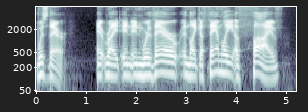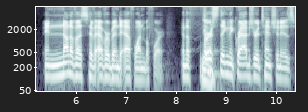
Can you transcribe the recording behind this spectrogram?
was there. It, right. And, and we're there in like a family of five, and none of us have ever been to F1 before. And the first yeah. thing that grabs your attention is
